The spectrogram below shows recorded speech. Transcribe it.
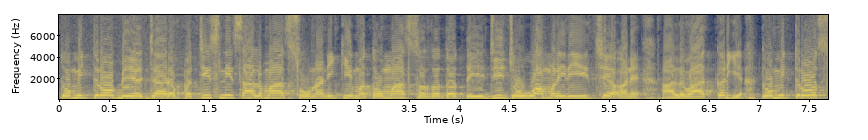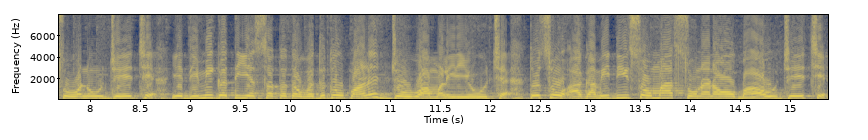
તો મિત્રો બે હજાર પચીસની સાલમાં સોનાની કિંમતોમાં સતત તેજી જોવા મળી રહી છે અને હાલ વાત કરીએ તો મિત્રો સોનું જે છે એ ધીમી ગતિએ સતત વધતું પણ જોવા મળી રહ્યું છે. તો શું આગામી દિવસોમાં સોનાનો ભાવ જે છે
